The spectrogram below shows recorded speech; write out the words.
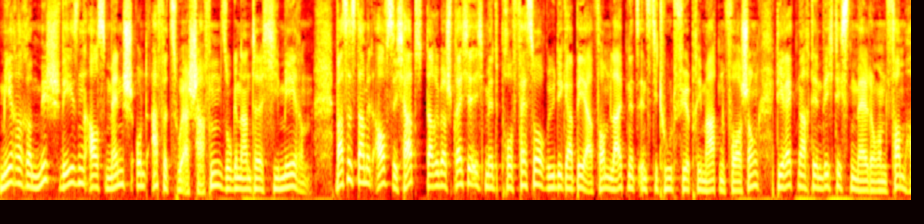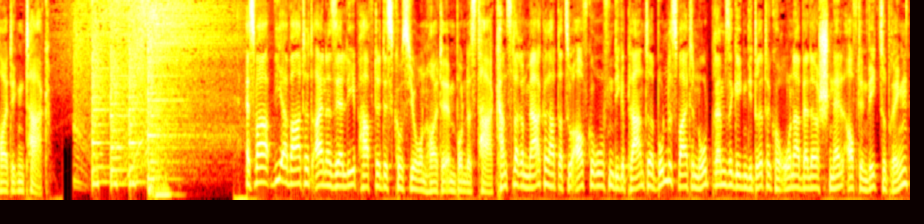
mehrere Mischwesen aus Mensch und Affe zu erschaffen, sogenannte Chimären. Was es damit auf sich hat, darüber spreche ich mit Professor Rüdiger Beer vom Leibniz Institut für Primatenforschung direkt nach den wichtigsten Meldungen vom heutigen Tag. Es war wie erwartet eine sehr lebhafte Diskussion heute im Bundestag. Kanzlerin Merkel hat dazu aufgerufen, die geplante bundesweite Notbremse gegen die dritte Corona-Welle schnell auf den Weg zu bringen.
